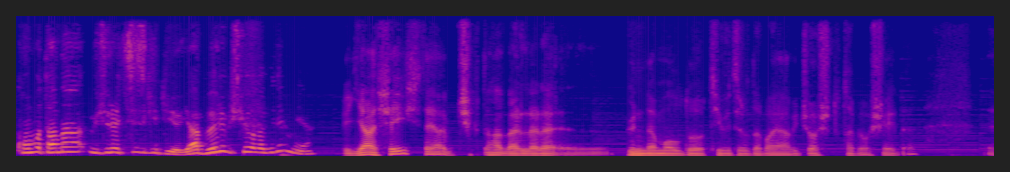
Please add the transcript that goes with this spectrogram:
komutana ücretsiz gidiyor. Ya böyle bir şey olabilir mi ya? Ya şey işte ya çıktı haberlere e, gündem oldu Twitter'da bayağı bir coştu tabii o şeyde. Ee,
